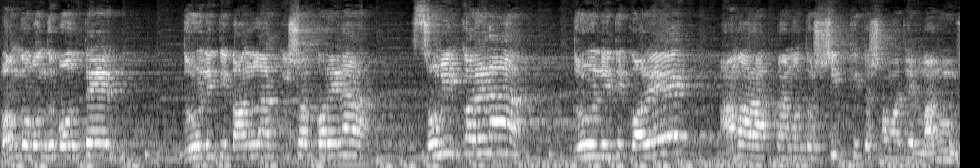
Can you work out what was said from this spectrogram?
বঙ্গবন্ধু বলতেন, দুর্নীতি বাংলার কৃষক করে না, শ্রমিক করে না। দুর্নীতি করে আমার আপনার মতো শিক্ষিত সমাজের মানুষ।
